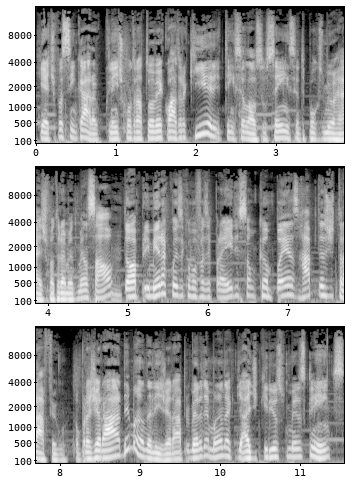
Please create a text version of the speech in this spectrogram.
que é tipo assim, cara, o cliente contratou a V4 aqui, ele tem, sei lá, os seus 100, cento e poucos mil reais de faturamento mensal. Hum. Então a primeira coisa que eu vou fazer para ele são campanhas rápidas de tráfego. Então para gerar a demanda ali, gerar a primeira demanda, adquirir os primeiros clientes,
